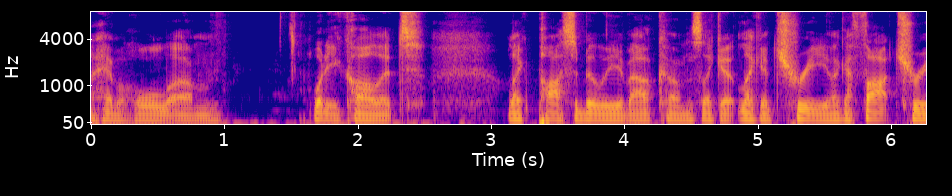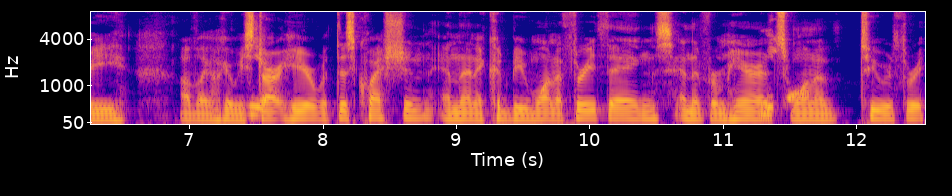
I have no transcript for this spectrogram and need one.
I have a whole, um, what do you call it? Like possibility of outcomes, like a like a tree, like a thought tree of like, okay, we start here with this question, and then it could be one of three things, and then from here it's Yeah. one of two or three.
